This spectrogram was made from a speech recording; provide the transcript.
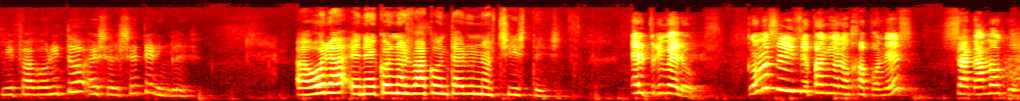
Mi favorito es el setter inglés. Ahora Eneko nos va a contar unos chistes. El primero. ¿Cómo se dice pañuelo en japonés? Sakamoko.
